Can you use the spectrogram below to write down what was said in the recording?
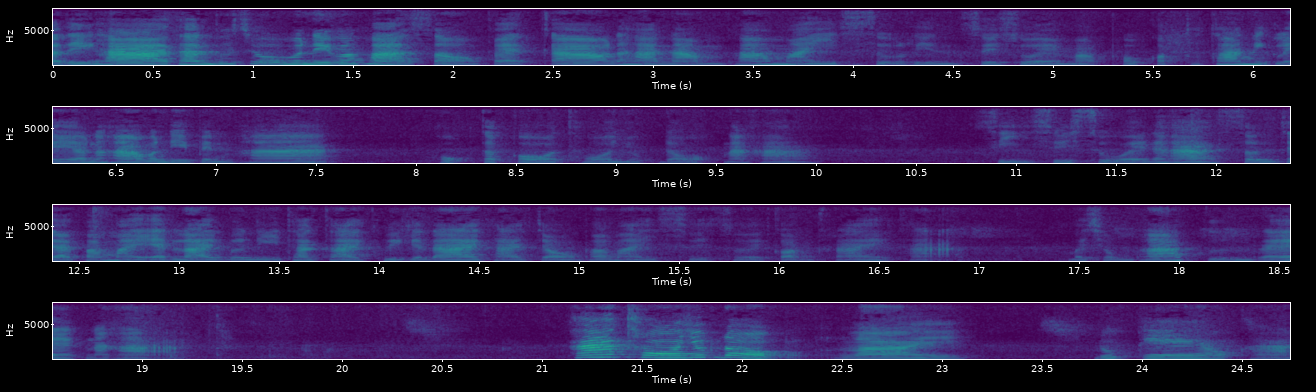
วัสดีค่ะ ท่านผู้ชมวันนี้ว่าพา289 นะคะนำผ้าไหมสุรินสวยๆ มาพบกับทุกท่านอีกแล้วนะคะ วันนี้เป็นผ้าหกตะกอทอยกดอกนะคะ สีสวยๆนะคะ สนใจผ้าไหมแอดไลน์เบอร์นี้ทักทายคุยกันได้ค่ะ จองผ้าไหมสวยๆ ก่อนใครค่ะ มาชมผ้าผืนแรกนะคะ ผ้าทอยกดอกลายลูกแก้วค่ะ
